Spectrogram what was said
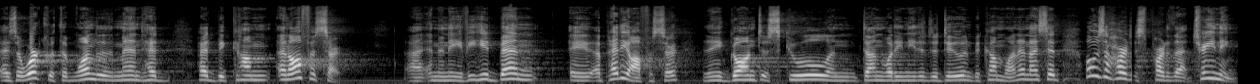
as I worked with them, one of the men had, had become an officer uh, in the Navy. He had been a, a, petty officer, and then he'd gone to school and done what he needed to do and become one. And I said, What was the hardest part of that training?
